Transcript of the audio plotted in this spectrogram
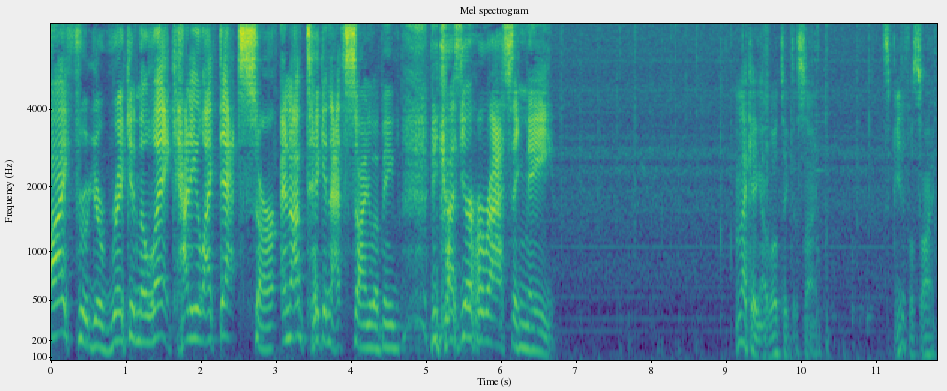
I threw your rake in the lake. How do you like that, sir? And I'm taking that sign with me because you're harassing me. I'm not kidding. I will take the sign. It's a beautiful sign.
